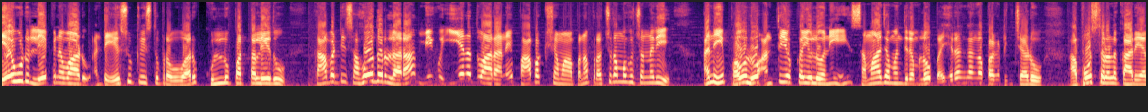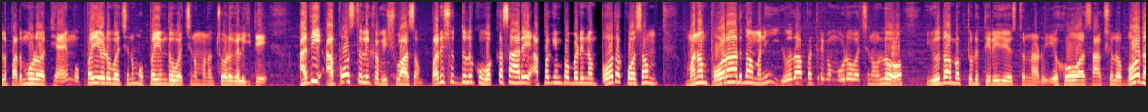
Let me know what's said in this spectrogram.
దేవుడు లేపినవాడు అంటే యేసుక్రీస్తు ప్రభువారు కుళ్ళు పట్టలేదు. కాబట్టి సహోదరులారా మీకు ఈయన ద్వారానే పాపక్షమాపణ ప్రచురమ్మగుచున్నది అని పౌలు అంత్యొక్కయులోని సమాజ మందిరంలో బహిరంగంగా ప్రకటించాడు. అపోస్తలుల కార్యాలు పదమూడో అధ్యాయం ముప్పై ఏడు వచనం ముప్పై ఎనిమిదో వచనం మనం చూడగలిగితే అది అపోస్తలిక విశ్వాసం. పరిశుద్ధులకు ఒక్కసారి అప్పగింపబడిన బోధ కోసం మనం పోరాడుదామని యూధాపత్రిక మూడో వచనంలో యూదా భక్తుడు తెలియజేస్తున్నాడు. యహోవా సాక్షుల బోధ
